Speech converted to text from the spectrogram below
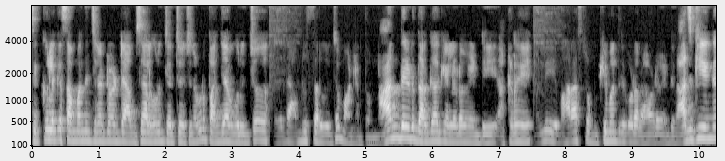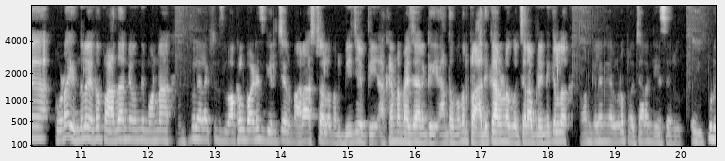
సిక్కులకి సంబంధించినటువంటి అంశాల గురించి చర్చ వచ్చినప్పుడు పంజాబ్ గురించో లేదంటే అమృత్సర్ గురించో మాట్లాడతాం. నాందేడ్ దర్గాకి వెళ్ళడం ఏంటి? అక్కడే మళ్ళీ మహారాష్ట్ర ముఖ్యమంత్రి కూడా రావడం ఏంటి? రాజకీయంగా కూడా ఇందులో ఏదో ప్రాధాన్యం ఉంది. మొన్న మున్సిపల్ ఎలక్షన్స్ లోకల్ బాడీస్ గెలిచారు మహారాష్ట్రలో. మరి బీజేపీ అఖండ మెజారిటీ అంత ముందర అధికారంలోకి వచ్చారు. అప్పుడు ఎన్నికల్లో పవన్ కళ్యాణ్ గారు కూడా ప్రచారం చేశారు. ఇప్పుడు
